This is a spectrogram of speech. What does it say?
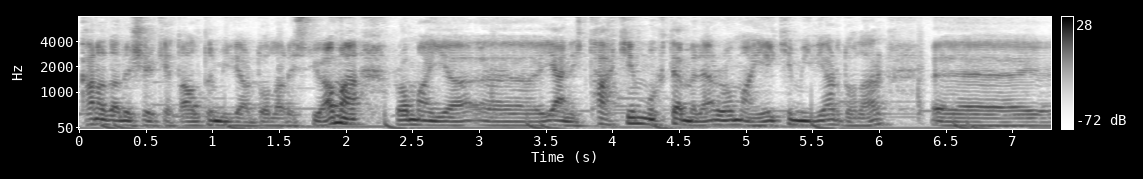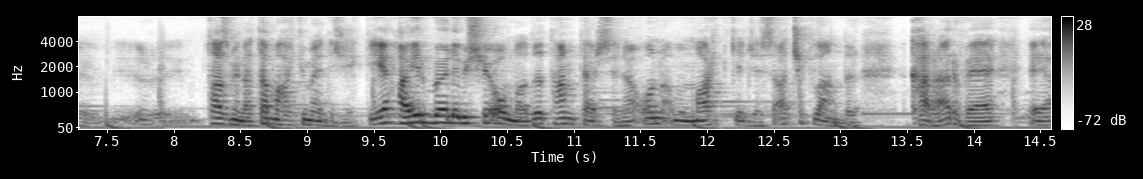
Kanadalı şirket 6 milyar dolar istiyor ama Romanya e, yani tahkim muhtemelen Romanya 2 milyar dolar e, tazminata mahkum edecek diye. Hayır böyle bir şey olmadı. Tam tersine 10 Mart gecesi açıklandı karar ve e,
